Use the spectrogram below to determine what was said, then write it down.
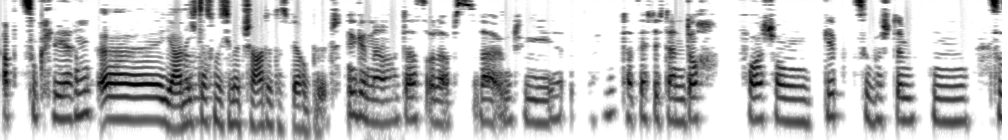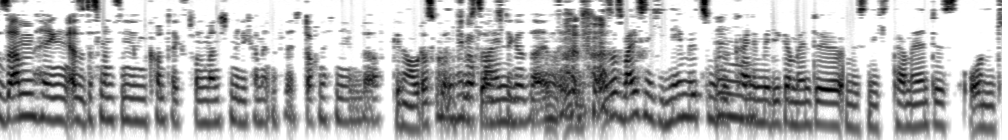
abzuklären. Äh, ja, nicht, dass man sich mit schadet, das wäre blöd. Genau, das oder ob es da irgendwie tatsächlich dann doch Forschung gibt zu bestimmten Zusammenhängen, also dass man es in dem Kontext von manchen Medikamenten vielleicht doch nicht nehmen darf. Genau, das könnte natürlich sein. sein sollte. Also das weiß ich nicht, ich nehme zum Glück mhm. keine Medikamente, es ist nicht permanentes und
